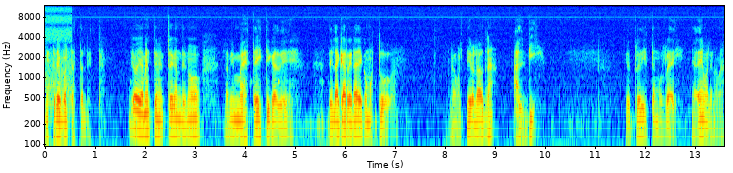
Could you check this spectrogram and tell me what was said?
mis tres vueltas están listas. Y obviamente me entregan de nuevo las mismas estadísticas de, de la carrera de cómo estuvo. Vamos al tiro la otra, al B. Que ready, estamos ready. Ya démosle nomás.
